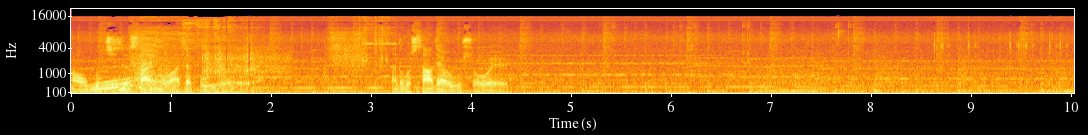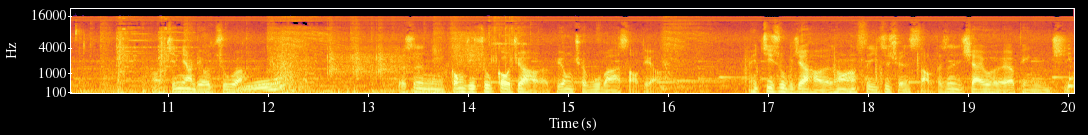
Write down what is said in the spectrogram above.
哦，我不急着杀，因为我要再补一回合。那如果杀掉也无所谓。哦，尽量留猪啊，就是你攻击猪够就好了，不用全部把它扫掉。因为技术比较好的通常是一次全扫，可是你下一回合要拼运气。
